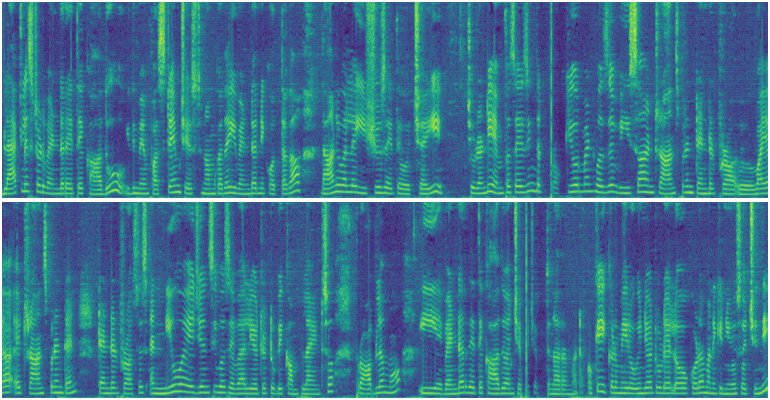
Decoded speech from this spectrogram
బ్లాక్ లిస్టెడ్ వెండర్ అయితే కాదు ఇది మేము ఫస్ట్ టైం చేస్తున్నాం కదా ఈ వెండర్ని కొత్తగా దానివల్ల ఇష్యూస్ అయితే వచ్చాయి. చూడండి emphasising that procurement was a visa and transparent tender ప్రా via a transparent and tender process and new agency was evaluated to be compliant so problem ఈ వెండర్ది అయితే కాదు అని చెప్పి చెప్తున్నారనమాట ఓకే ఇక్కడ మీరు ఇండియా టుడేలో కూడా మనకి న్యూస్ వచ్చింది.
